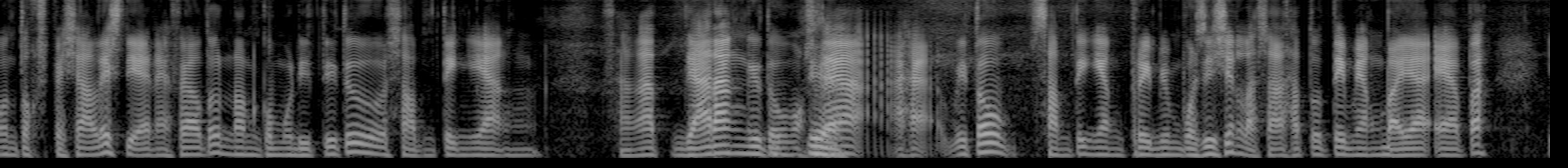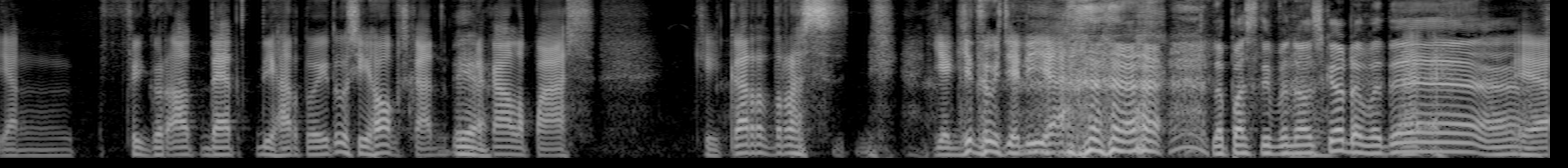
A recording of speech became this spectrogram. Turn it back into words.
untuk spesialis di NFL tuh non commodity itu something yang sangat jarang gitu. Maksudnya eh, itu something yang premium position lah. Salah satu tim yang bayar eh apa yang figure out that di hardware itu Seahawks kan. Iya. mereka lepas kicker terus ya gitu jadi ya. Lepas Stephen Oscar dapetnya ah. ya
